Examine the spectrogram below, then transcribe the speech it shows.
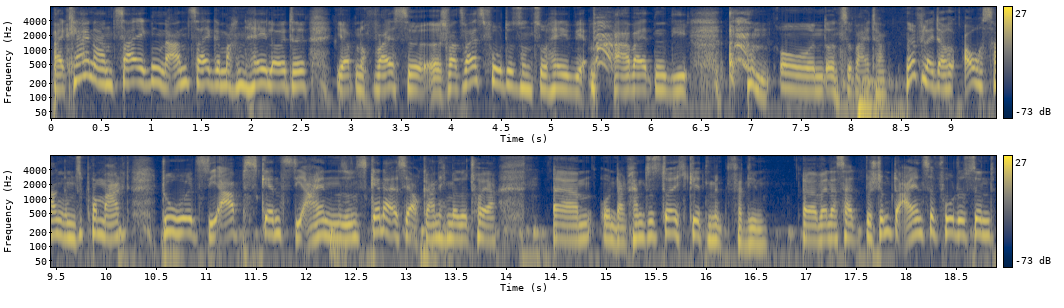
bei kleinen Anzeigen eine Anzeige machen, hey Leute, ihr habt noch weiße, äh, Schwarz-Weiß-Fotos und so, hey, wir bearbeiten die und, und so weiter. Ne, vielleicht auch, auch sagen im Supermarkt, du holst die ab, scannst die ein, so ein Scanner ist ja auch gar nicht mehr so teuer ähm, und dann kannst du euch Geld mit verdienen. Äh, wenn das halt bestimmte Einzelfotos sind,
